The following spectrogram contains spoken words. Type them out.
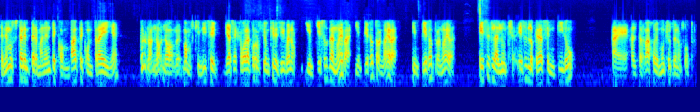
Tenemos que estar en permanente combate contra ella pero no, no, no, vamos, quien dice ya se acabó la corrupción quiere decir, bueno, y empieza otra nueva, y empieza otra nueva, y empieza otra nueva. Esa es la lucha, eso es lo que da sentido eh, al trabajo de muchos de nosotros.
